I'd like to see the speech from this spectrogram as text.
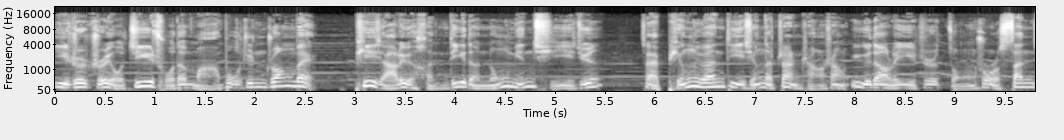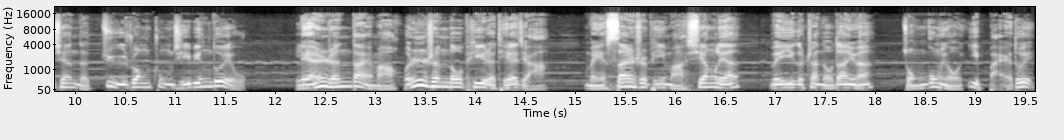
一支只有基础的马步军装备、披甲率很低的农民起义军，在平原地形的战场上遇到了一支总数三千的巨装重骑兵队伍，连人带马，浑身都披着铁甲，每三十匹马相连为一个战斗单元，总共有一百队。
